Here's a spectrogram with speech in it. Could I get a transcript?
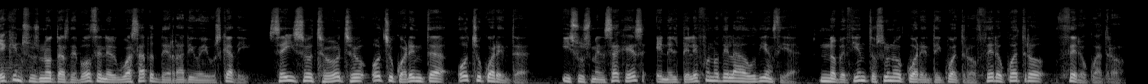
Dejen sus notas de voz en el WhatsApp de Radio Euskadi 688-840-840 y sus mensajes en el teléfono de la audiencia 901 44 0404.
